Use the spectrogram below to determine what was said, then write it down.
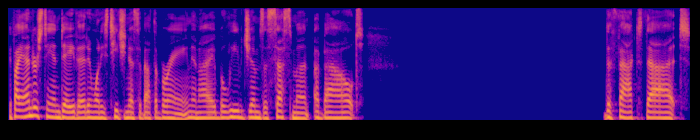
If I understand David and what he's teaching us about the brain, and I believe Jim's assessment about the fact that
